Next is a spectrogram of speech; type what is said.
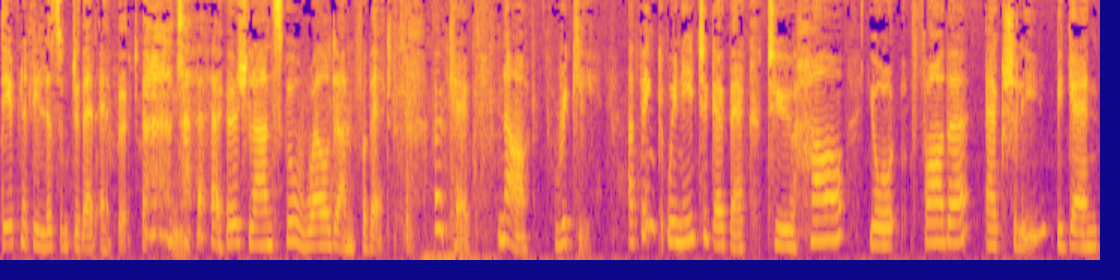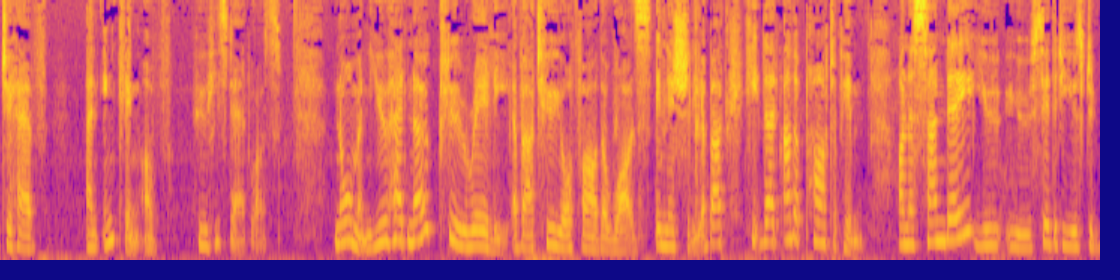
definitely listened to that advert. Hirschland School, well done for that. Okay, now, Ricky, I think we need to go back to how your father actually began to have an inkling of who his dad was. Norman, you had no clue really about who your father was initially, about he, that other part of him. On a Sunday, you, you said that he used to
